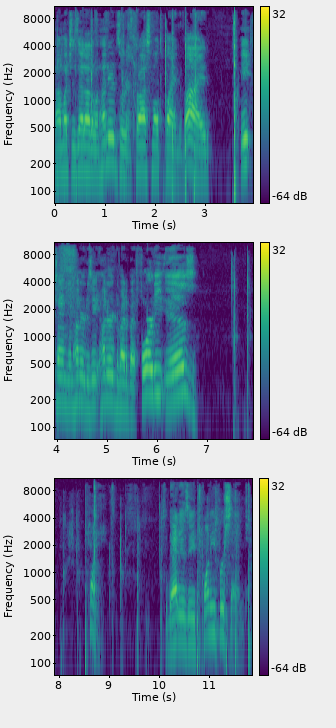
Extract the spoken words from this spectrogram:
How much is that out of 100? So we're going to cross multiply and divide. 8 times 100 is 800 divided by 40 is 20. So that is a 20%.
